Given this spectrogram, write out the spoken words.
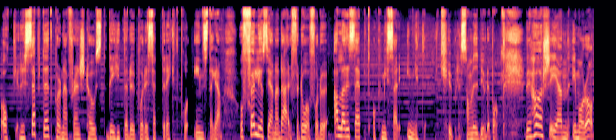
Och receptet på den här french toast det hittar du på recept direkt på Instagram. Och följ oss gärna där för då får du alla recept och missar inget kul som vi bjuder på. Vi hörs igen imorgon.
